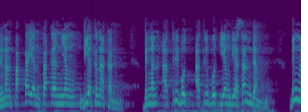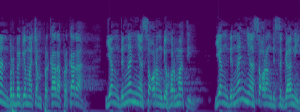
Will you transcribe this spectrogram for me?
dengan pakaian-pakaian yang dia kenakan dengan atribut-atribut yang dia sandang dengan berbagai macam perkara-perkara yang dengannya seorang dihormati yang dengannya seorang disegani.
